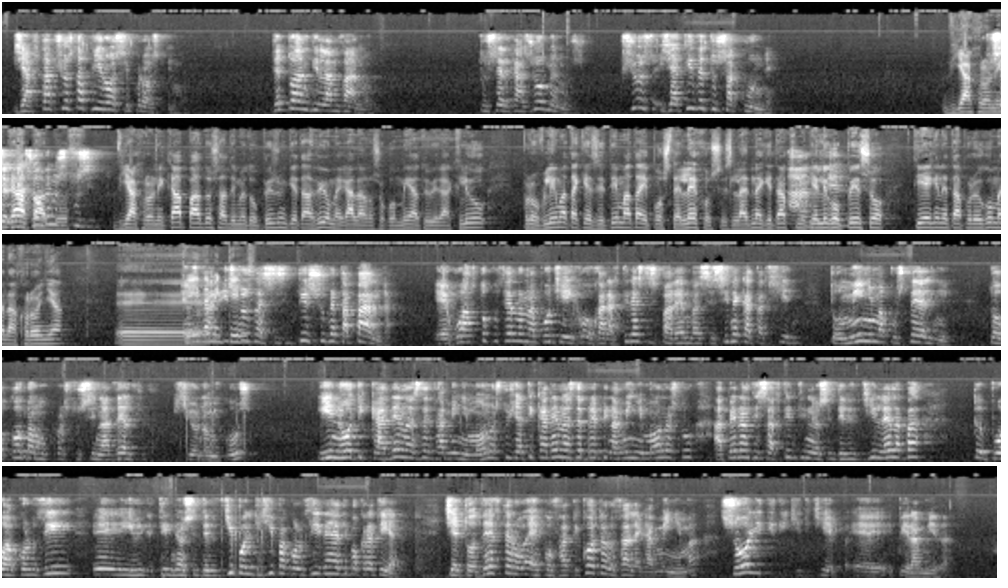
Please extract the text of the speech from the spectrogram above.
Για αυτά ποιος θα πληρώσει πρόστιμο; Δεν το αντιλαμβάνω. Τους εργαζόμενους. Ποιος, γιατί δεν τους ακούνε; Διαχρονικά πάντως, που... διαχρονικά πάντως αντιμετωπίζουν και τα δύο μεγάλα νοσοκομεία του Ηρακλείου προβλήματα και ζητήματα υποστελέχωσης. Δηλαδή να κοιτάξουμε και λίγο πίσω τι έγινε τα προηγούμενα χρόνια. Ε... Ευχαρίστως να συζητήσουμε τα πάντα. Εγώ αυτό που θέλω να πω και ο χαρακτήρας της παρέμβασης είναι καταρχήν το μήνυμα που στέλνει το κόμμα μου προς τους συναδέλφους υγειονομικούς είναι ότι κανένας δεν θα μείνει μόνος του γιατί κανένας δεν πρέπει να μείνει μόνος του απέναντι σε αυτήν την νεοσυντηρητική λέλαπα που ακολουθεί, ε, την νεοσυντηρητική πολιτική που ακολουθεί η Νέα Δημοκρατία. Και το δεύτερο, εκοφαντικότερο θα έλεγα μήνυμα, σε όλη τη διοικητική ε, πυραμίδα.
